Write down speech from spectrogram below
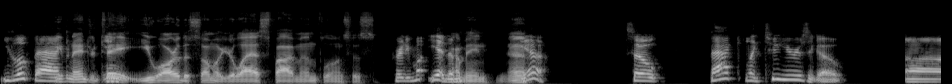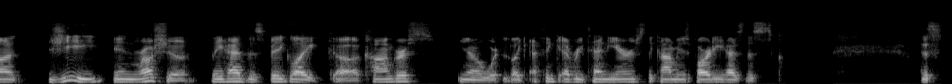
you look back Even Andrew in- Tate, you are the sum of your last five influences. pretty much. Yeah. the- I mean, yeah. yeah. So back like two years ago, uh, Xi in Russia, they had this big like uh, Congress, you know, where like I think every 10 years the Communist Party has this this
